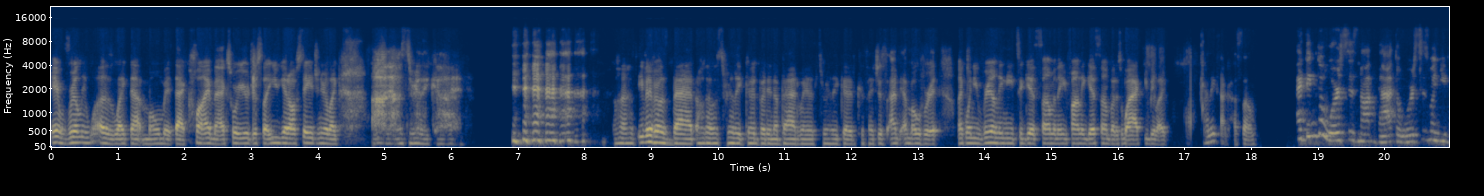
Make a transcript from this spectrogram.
it really was like that moment, that climax where you're just like, you get off stage and you're like, oh, that was really good. uh, even if it was bad, oh, that was really good, but in a bad way, it's really good because I just, I'm, I'm, over it. Like when you really need to get some and then you finally get some, but it's whack, you'd be like, at least I got some. I think the worst is not that. The worst is when you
